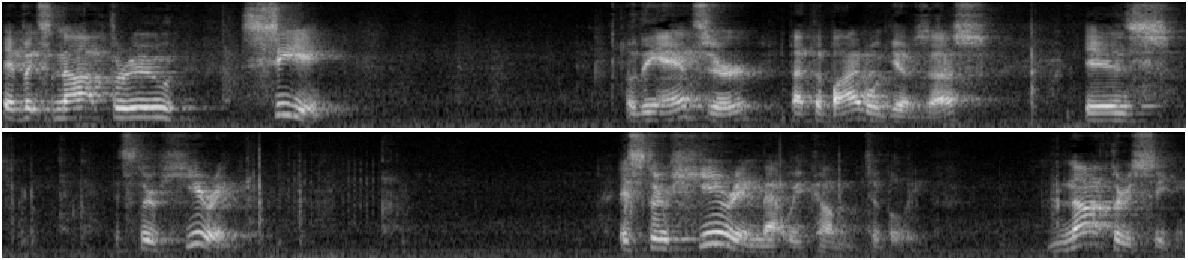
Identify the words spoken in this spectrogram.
if it's not through seeing? Well, the answer that the Bible gives us is it's through hearing. It's through hearing that we come to believe, not through seeing.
